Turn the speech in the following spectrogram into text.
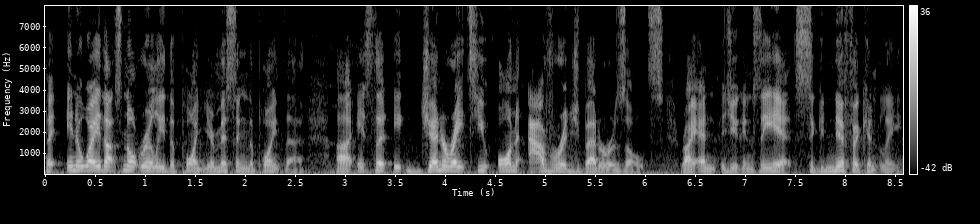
but in a way, that's not really the point. You're missing the point there. Uh, it's that it generates you, on average, better results, right? And as you can see here, significantly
